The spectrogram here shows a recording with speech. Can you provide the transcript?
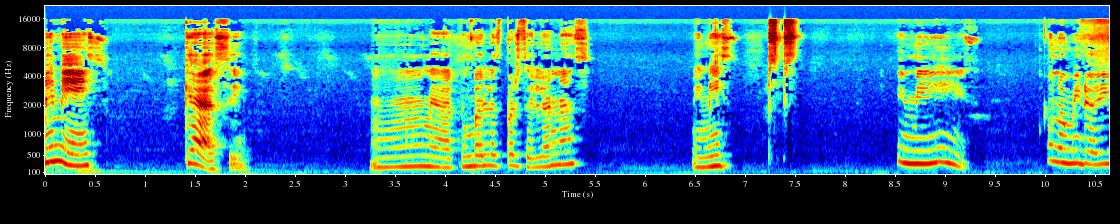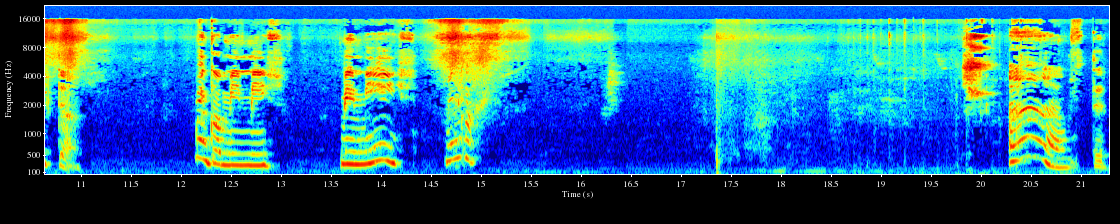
Mimis, ¿qué hace? Mm, ¿Me va a tumbar las porcelanas? Mimis, Mimis, una miradita. Venga, Mimis, Mimis, venga. Ah, usted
